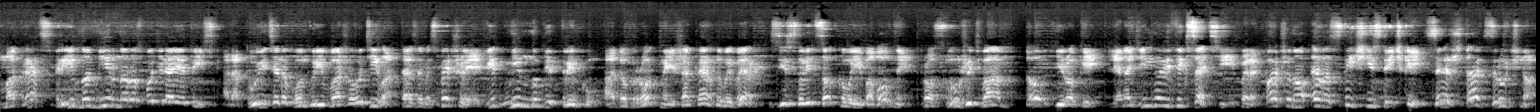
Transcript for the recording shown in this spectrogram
матрац рівномірно розподіляє тиск, адаптується до контурів вашого тіла та забезпечує відмінну підтримку. А добротний жакардовий верх зі 100% бавовни прослужить вам довгі роки. Для надійної фіксації передбачено еластичні стрічки. Це ж так зручно.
